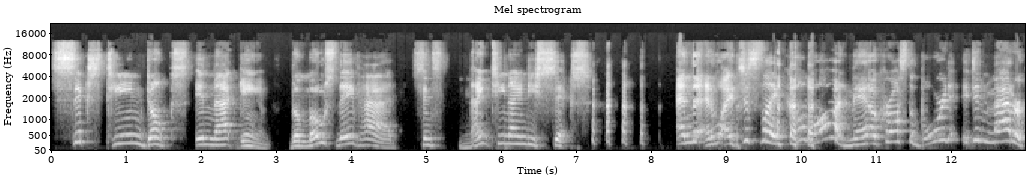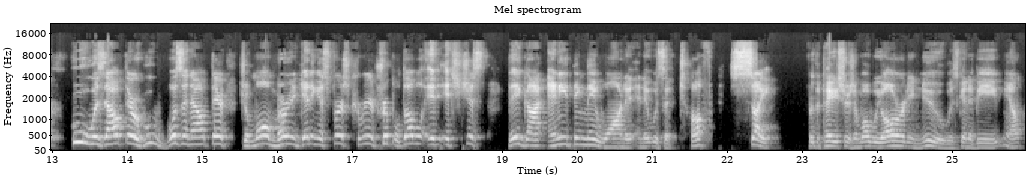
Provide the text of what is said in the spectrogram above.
16 dunks in that game, the most they've had since 1996. and the, and it's just like, come on, man! Across the board, it didn't matter who was out there, who wasn't out there. Jamal Murray getting his first career triple double. It, it's just they got anything they wanted, and it was a tough sight for the Pacers, and what we already knew was going to be, you know,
